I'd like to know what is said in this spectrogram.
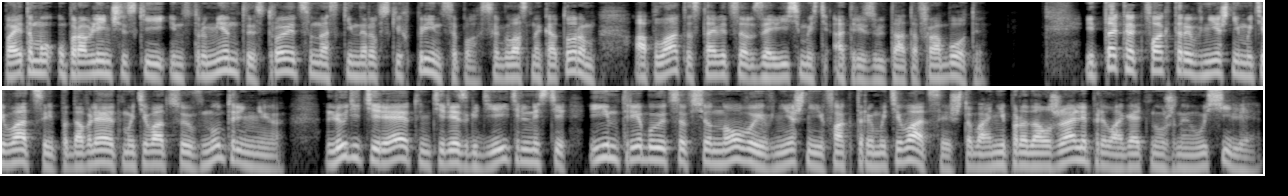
Поэтому управленческие инструменты строятся на скиннеровских принципах, согласно которым оплата ставится в зависимости от результатов работы. И так как факторы внешней мотивации подавляют мотивацию внутреннюю, люди теряют интерес к деятельности, и им требуются все новые внешние факторы мотивации, чтобы они продолжали прилагать нужные усилия.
